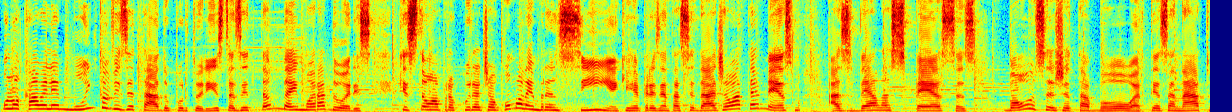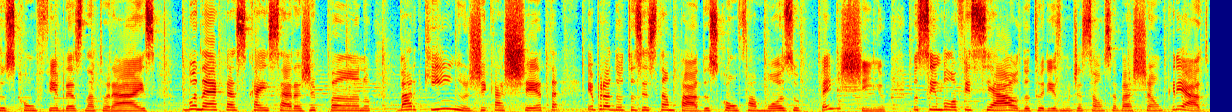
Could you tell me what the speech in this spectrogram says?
O local ele é muito visitado por turistas e também moradores que estão à procura de alguma lembrancinha que representa a cidade ou até mesmo as belas peças, bolsas de taboa, artesanatos com fibras naturais, bonecas caiçaras de pano, barquinhos de cacheta e produtos estampados com o famoso peixinho, o símbolo oficial do turismo de São Sebastião, criado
